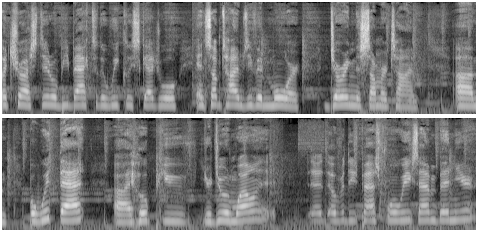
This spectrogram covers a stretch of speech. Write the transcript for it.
but trust, it'll be back to the weekly schedule and sometimes even more during the summertime. Um, but with that, uh, I hope you you're doing well uh, over these past four weeks. I haven't been here.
